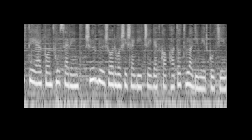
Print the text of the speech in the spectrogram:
RTL.hu szerint sürgős orvosi segítséget kaphatott Vladimir Putyin.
